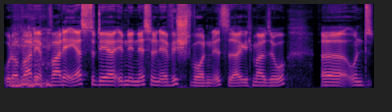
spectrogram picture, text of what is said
oder war der, war der Erste, der in den Nesseln erwischt worden ist, sage ich mal so. Äh, und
